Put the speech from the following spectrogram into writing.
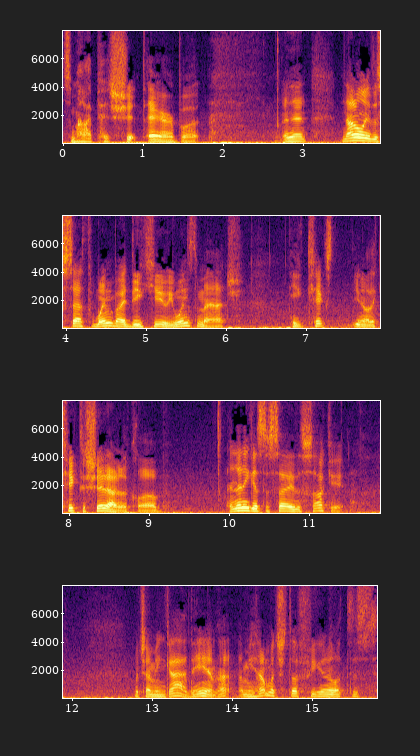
some high pitched shit there, but. And then, not only does Seth win by DQ, he wins the match. He kicks you know, they kicked the shit out of the club, and then he gets to say the suck it. Which I mean, god damn, I, I mean, how much stuff are you gonna let this?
